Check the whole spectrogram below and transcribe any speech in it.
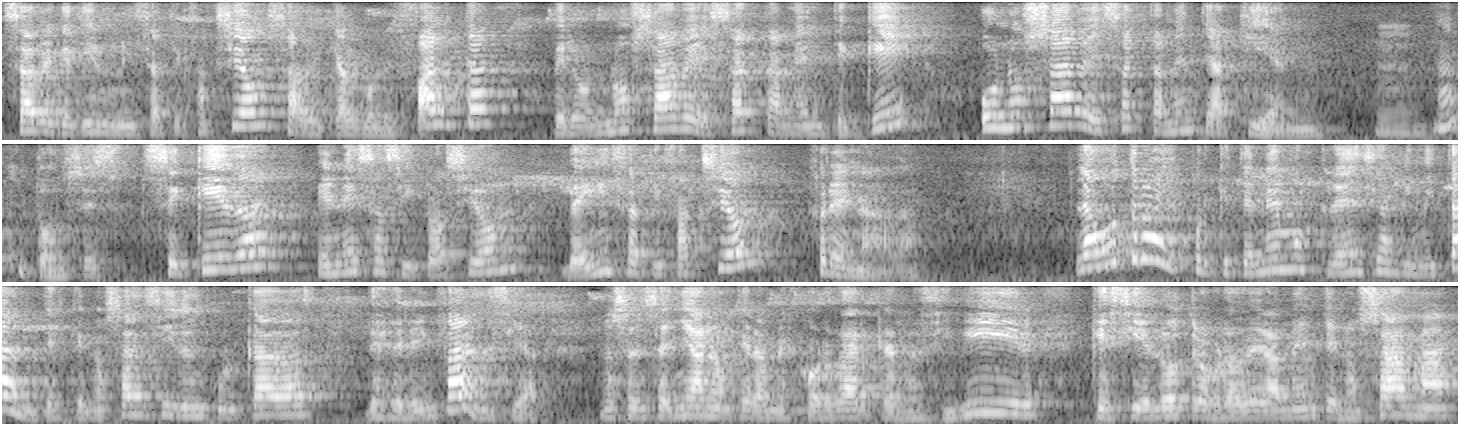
Sabe que tiene una insatisfacción, sabe que algo le falta, pero no sabe exactamente qué o no sabe exactamente a quién. Mm. ¿Mm? Entonces se queda en esa situación de insatisfacción frenada. La otra es porque tenemos creencias limitantes que nos han sido inculcadas desde la infancia. Nos enseñaron que era mejor dar que recibir, que si el otro verdaderamente nos ama,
